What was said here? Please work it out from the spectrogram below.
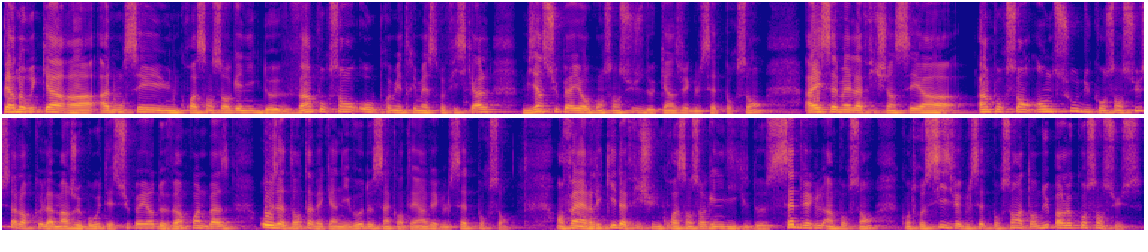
Pernod Ricard a annoncé une croissance organique de 20% au premier trimestre fiscal, bien supérieure au consensus de 15,7%. ASML affiche un CA 1% en dessous du consensus, alors que la marge brute est supérieure de 20 points de base aux attentes avec un niveau de 51,7%. Enfin, Air Liquide affiche une croissance organique de 7,1% contre 6,7% attendu par le consensus.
